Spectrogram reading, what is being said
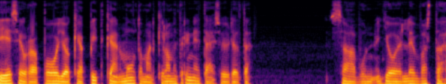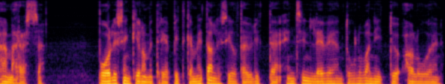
Tie seuraa Poojokea pitkään muutaman kilometrin etäisyydeltä. Saavun joelle vasta hämärässä. Puolisen kilometriä pitkä metallisilta ylittää ensin leveän tulvaniittyalueen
